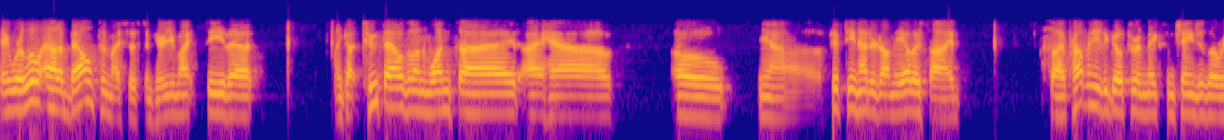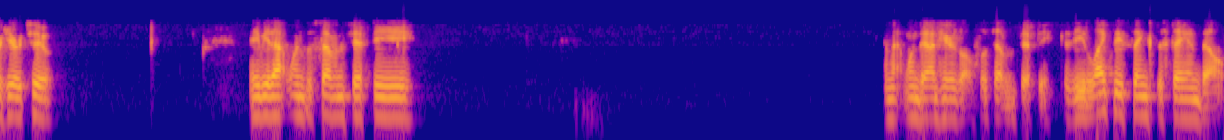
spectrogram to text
Okay, we're a little out of balance in my system here. You might see that I got 2,000 on one side. I have, oh, yeah, 1,500 on the other side. So I probably need to go through and make some changes over here too. Maybe that one's a 750. And that one down here is also 750 because you like these things to stay in balance.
